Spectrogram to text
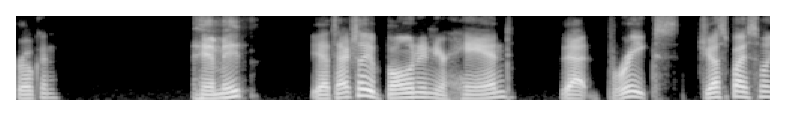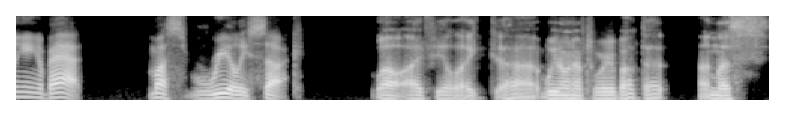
broken. Handmade? Yeah, it's actually a bone in your hand that breaks just by swinging a bat. Must really suck. Well, I feel like uh, we don't have to worry about that unless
